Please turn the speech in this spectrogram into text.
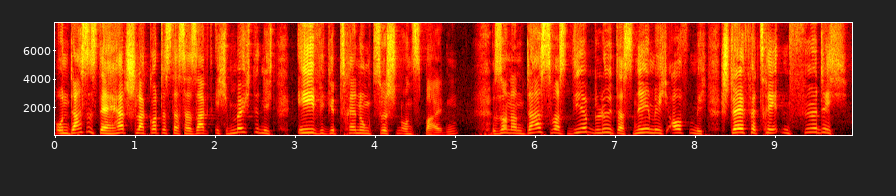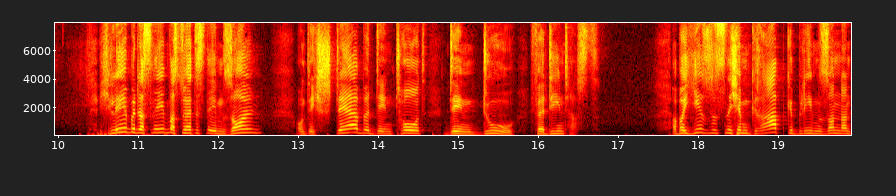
Und das ist der Herzschlag Gottes, dass er sagt, ich möchte nicht ewige Trennung zwischen uns beiden, sondern das, was dir blüht, das nehme ich auf mich, stellvertretend für dich. Ich lebe das Leben, was du hättest leben sollen, und ich sterbe den Tod, den du verdient hast. Aber Jesus ist nicht im Grab geblieben, sondern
